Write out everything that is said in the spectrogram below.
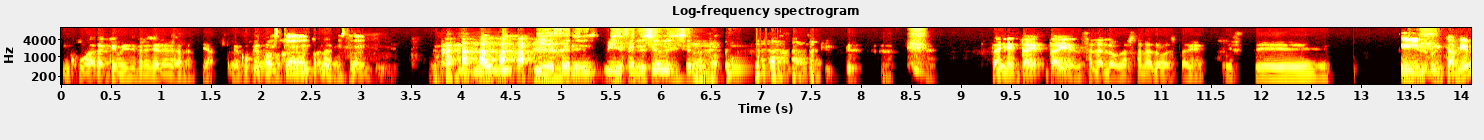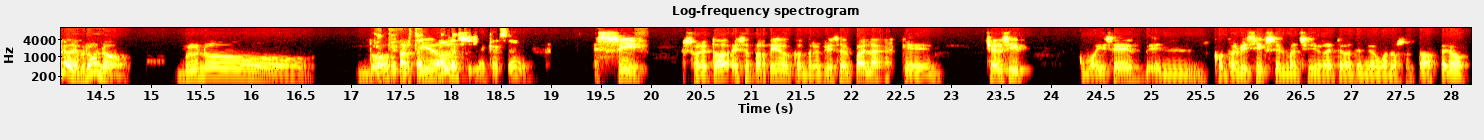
y jugar a que mis diferenciales de garantía. Le copié todos los. Mi, mi, diferenciales hicieron más Está bien, está, está bien, Sala Lover, Sala Lover está bien. Este, y, y, también lo de Bruno. Bruno, dos partidos. Sí, sobre todo ese partido contra el Crystal Palace que Chelsea, como dice, el, contra el B6 el Manchester United no ha tenido buenos resultados, pero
